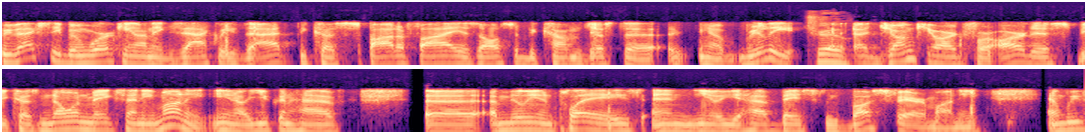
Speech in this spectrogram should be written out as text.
we've actually been working on exactly that because Spotify has also become just a you know really True. a junkyard for artists because no one makes any money. You know, you can have uh, a million plays and you know you have basically bus fare money, and we've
